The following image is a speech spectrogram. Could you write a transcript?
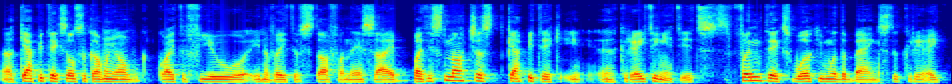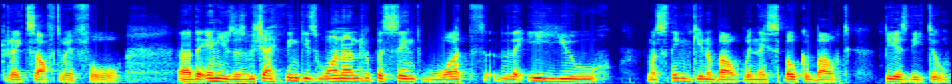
Uh, Capitec also coming up with quite a few innovative stuff on their side, but it's not just Capitec uh, creating it. It's fintechs working with the banks to create great software for uh, the end users, which I think is 100% what the EU was thinking about when they spoke about PSD2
